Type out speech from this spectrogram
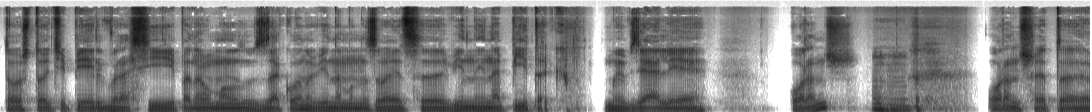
то, что теперь в России по новому закону винному называется винный напиток. Мы взяли оранж, угу Оранж – это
